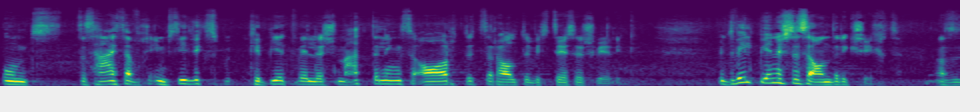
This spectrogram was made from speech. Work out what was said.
Und das heißt einfach, im Siedlungsgebiet Schmetterlingsarten zu erhalten, wird sehr, sehr schwierig. Bei den Wildbienen ist das eine andere Geschichte. Also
